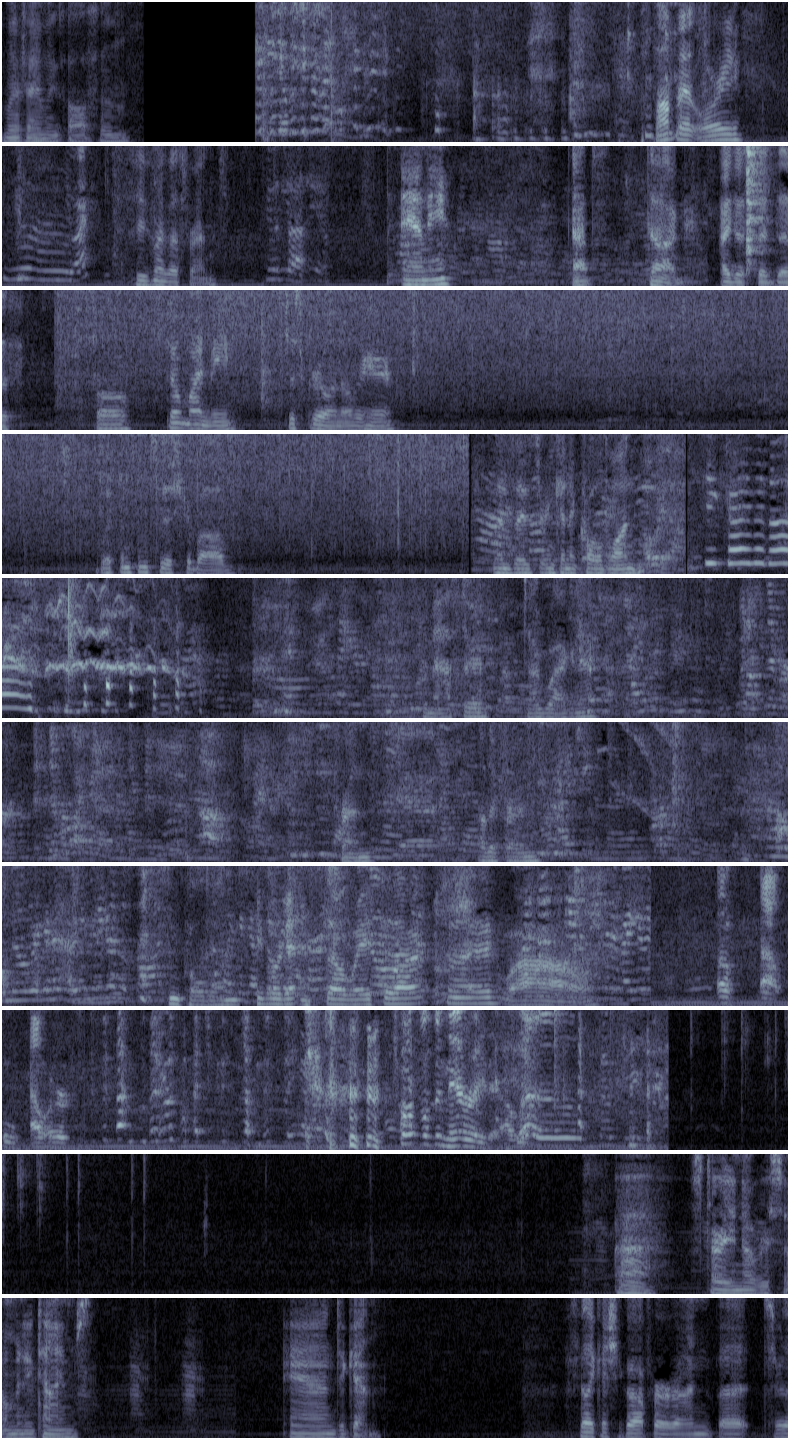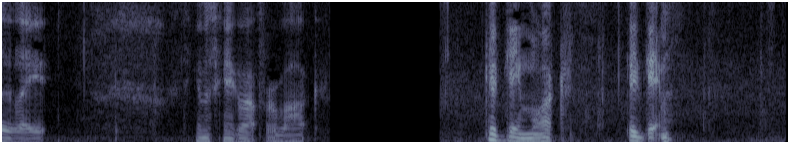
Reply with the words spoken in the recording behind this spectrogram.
My family's awesome. Stop it, Lori. You are? She's my best friend. See what's up. Annie. That's Doug. I just did this. Oh, don't mind me. Just grilling over here. Whipping some shish kebabs. Lindsay's drinking a cold one. Oh yeah. She kinda does. it's the master, Doug Wagner. Friends. Other friends. Some cold ones. People are getting so wasted out tonight. Wow. Oh, ow, ooh, ow, it hurts. so I'm supposed to narrate it. Hello. Uh, starting over so many times. And again. I feel like I should go out for a run, but it's really late. I think I'm just gonna go out for a walk. Good game, walk. Good game.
